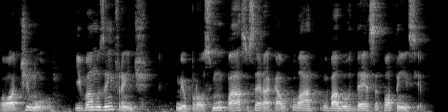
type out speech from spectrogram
Ótimo! E vamos em frente. Meu próximo passo será calcular o valor dessa potência.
